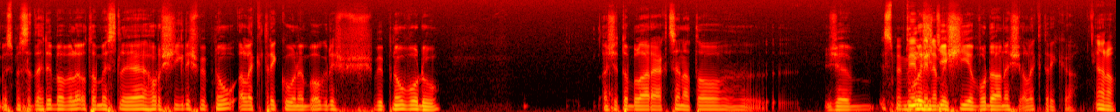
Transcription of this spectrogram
my jsme se tehdy bavili o tom, jestli je horší, když vypnou elektriku nebo když vypnou vodu. A že to byla reakce na to, že Jsme důležitější je voda než elektrika. Ano.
